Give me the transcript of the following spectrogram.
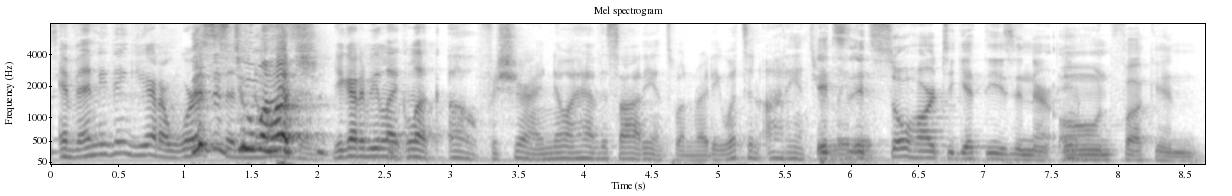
is. If anything, you gotta work. This is too much! You gotta be like, look, oh, for sure. I know I have this audience one ready. What's an audience It's related? it's so hard to get these in their own fucking.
